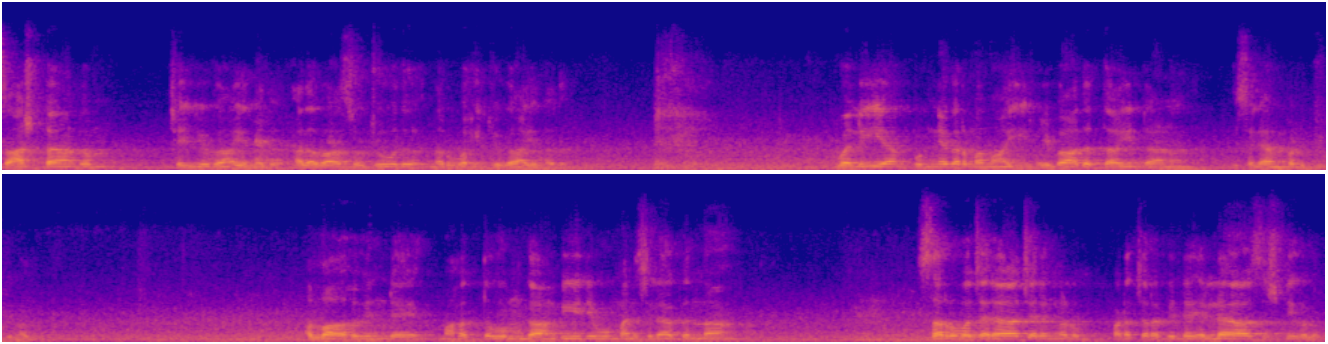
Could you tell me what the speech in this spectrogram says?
സാഷ്ടാംഗം ചെയ്യുക എന്നത് അഥവാ സുജൂത് നിർവഹിക്കുക എന്നത് വലിയ പുണ്യകർമ്മമായി ഇബാദത്തായിട്ടാണ് ഇസ്ലാം പഠിപ്പിക്കുന്നത്. അള്ളാഹുവിന്റെ മഹത്വവും ഗാംഭീര്യവും മനസ്സിലാക്കുന്ന സർവചരാചരങ്ങളും പടച്ചിറപ്പിന്റെ എല്ലാ സൃഷ്ടികളും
